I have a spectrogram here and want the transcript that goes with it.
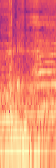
Hey!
